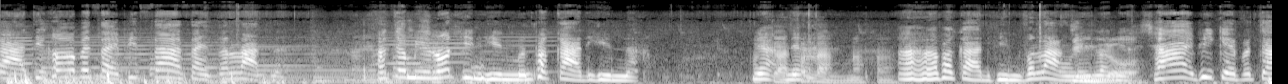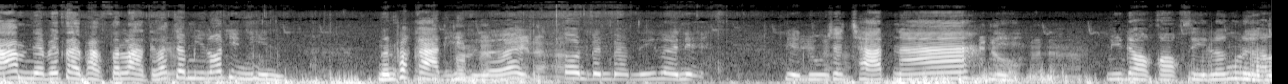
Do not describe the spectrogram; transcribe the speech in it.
กาดที่เขาเอาไปใส่พิซซ่าใส่สลัดน่ะเขาจะมีรสหินหินๆเหมือนผักกาดหินน่ะ เนี่ยผักกาดเนี่ย ฝรั่งนะคะ อ่าฮะผักกาดหินฝรั่งจริเลยงเหรอล่ะเนี่ยใช่พี่เก็บประจำเนี่ยไปใส่ผักสลัดแต่เขาจะมีรสหินหินๆเหมือนผักกาดหินเลย ต้นเป็นแบบนี้เลยเนี่ยเนี่ยดูชัดๆนะมีดนี่อกด้วยนะฮะมีดอกกอกสีเหลือง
